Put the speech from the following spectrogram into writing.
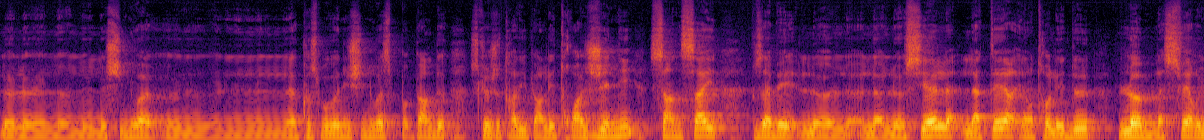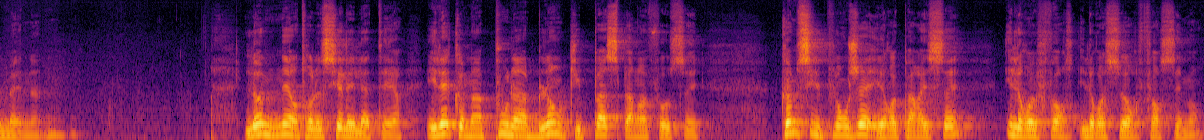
le, chinois, euh, la cosmogonie chinoise parle de ce que je traduis par les trois génies, Sansai. Vous avez le, ciel, la terre et entre les deux, l'homme, la sphère humaine. L'homme naît entre le ciel et la terre. Il est comme un poulain blanc qui passe par un fossé. Comme s'il plongeait et reparaissait, il, il ressort forcément.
